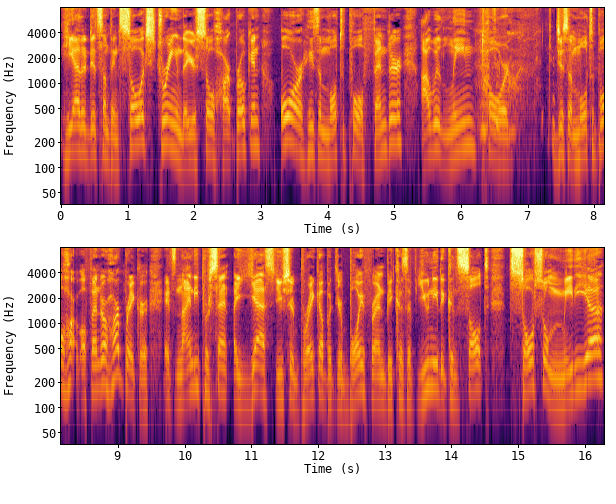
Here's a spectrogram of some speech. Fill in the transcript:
he either did something so extreme that you're so heartbroken, or he's a multiple offender, I would lean toward. Just a multiple heart, offender heartbreaker. It's 90% a yes, you should break up with your boyfriend because if you need to consult social media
